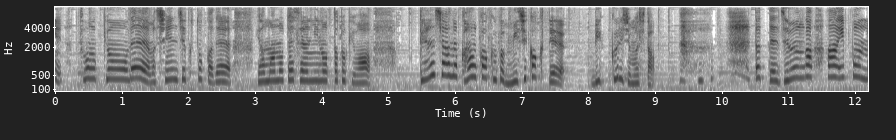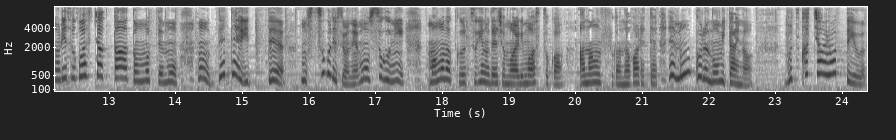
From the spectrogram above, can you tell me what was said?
に東京で、ま新宿とかで山手線に乗った時は電車の間隔が短くてびっくりしました。だって自分が、あ、一本乗り過ごしちゃったと思っても、もう出て行って、もうすぐですよね。もうすぐに、間もなく次の電車参りますとか、アナウンスが流れて、え、もう来るの？みたいな。ぶつかっちゃうよっていう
